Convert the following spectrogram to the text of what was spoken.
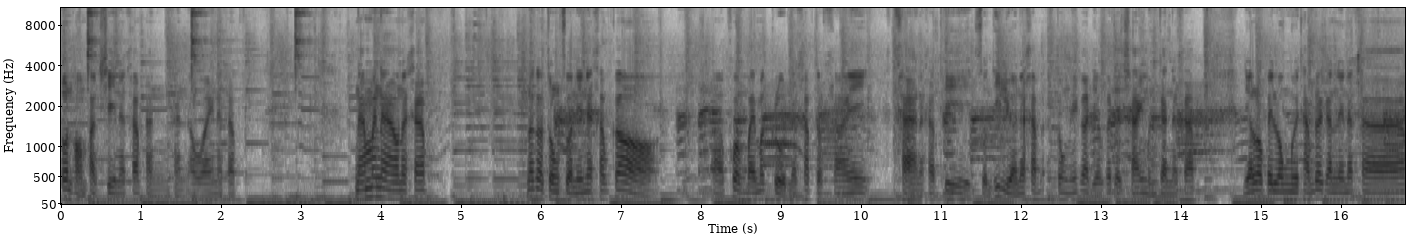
ต้นหอมผักชีนะครับ หั่นหั่นเอาไว้นะครับ น้ำมะนาวนะครับ แล้วก็ตรงส่วนนี้นะครับก็อ่อพวกใบมะกรูดนะครับตะไคร้ข่านะครับ ที่ส่วนที่เหลือนะครับ ตรงนี้ก็เดี๋ยวก็จะใช้เหมือนกันนะครับ เดี๋ยวเราไปลงมือทำด้วยกันเลยนะครับ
